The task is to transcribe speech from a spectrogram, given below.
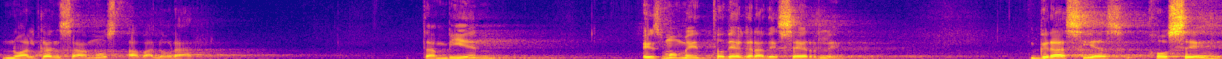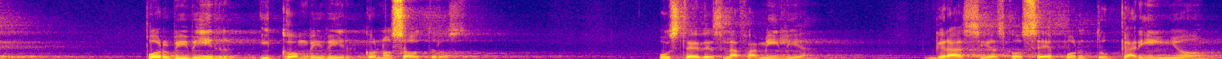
no alcanzamos a valorar. También es momento de agradecerle. Gracias, José, por vivir y convivir con nosotros. Ustedes la familia, Gracias José por tu cariño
